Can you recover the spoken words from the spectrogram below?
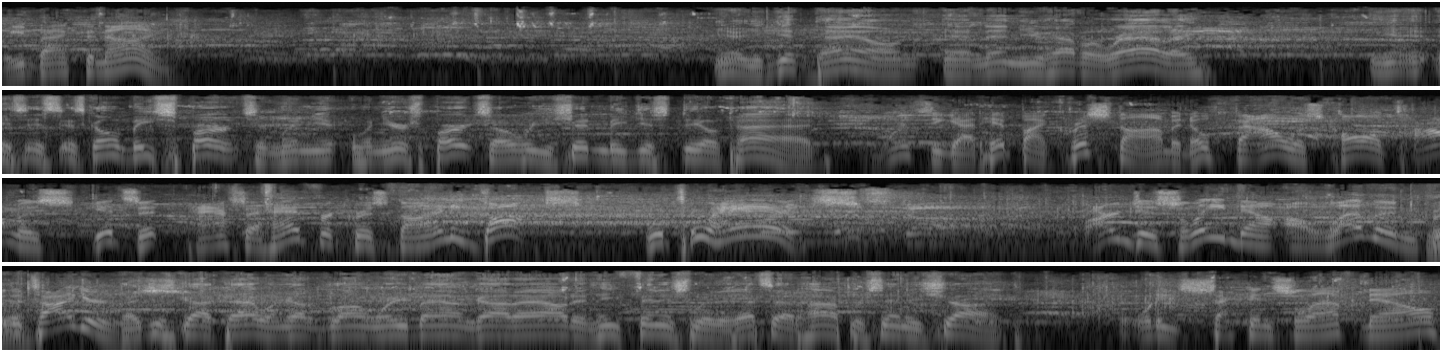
Lead back to nine. You know, you get down and then you have a rally. It's, it's, it's going to be spurts, and when you when your spurts over, you shouldn't be just still tied. He got hit by Christon, but no foul was called. Thomas gets it, pass ahead for Christon, and he dunks with two hands. Largest lead now, 11 for the Tigers. They just got that one, got a long rebound, got out, and he finished with it. That's that high percentage shot. 40 seconds left now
